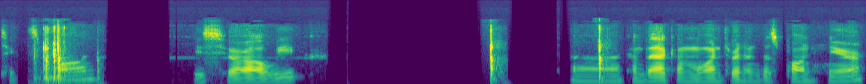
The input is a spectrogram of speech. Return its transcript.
Take this pawn. These two are all weak. Uh, come back, I'm going to threaten this pawn here.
